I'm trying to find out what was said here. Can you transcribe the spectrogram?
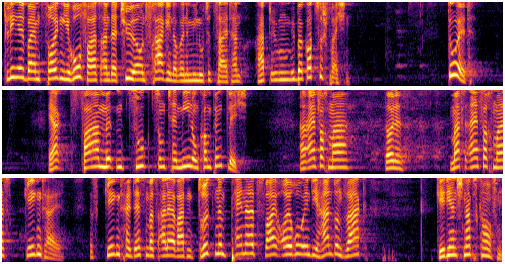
klingel beim Zeugen Jehovas an der Tür und frage ihn, ob er eine Minute Zeit hat, um über Gott zu sprechen. Do it. Ja, fahr mit dem Zug zum Termin und komm pünktlich. Einfach mal, Leute, macht einfach mal das Gegenteil. Das Gegenteil dessen, was alle erwarten. Drück einem Penner zwei Euro in die Hand und sag, geh dir einen Schnaps kaufen.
